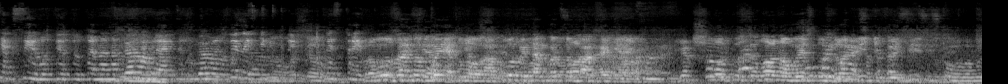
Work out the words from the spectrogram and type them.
як сироти тут вона нас виявляєте, що ви прийшли не ті Ну, люди, Ну, за пекло, а хлопці там коцоба ганяють. Якщо так, села на весну зробіть, і тоді сільського голови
